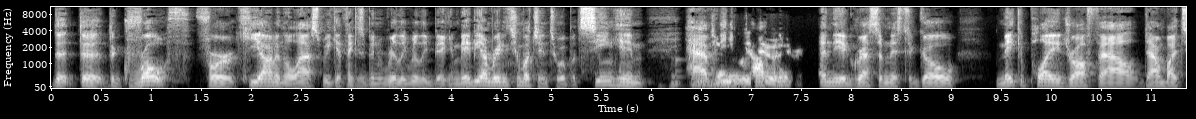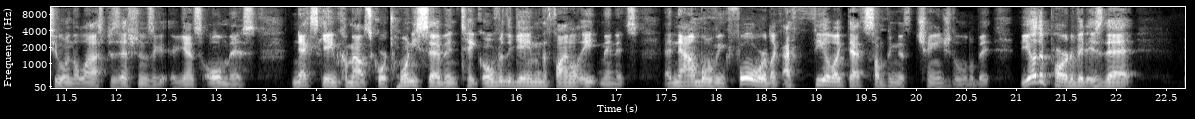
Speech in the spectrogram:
the the the growth for Keon in the last week, I think has been really really big. And maybe I'm reading too much into it, but seeing him have the confidence and the aggressiveness to go make a play and draw a foul down by two on the last possessions against Ole Miss. Next game, come out, score 27, take over the game in the final eight minutes. And now moving forward, like I feel like that's something that's changed a little bit. The other part of it is that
